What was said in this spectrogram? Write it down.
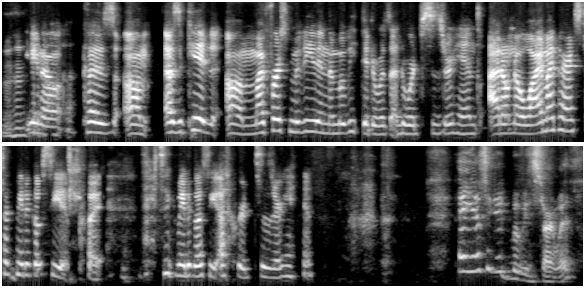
Mhm. You know, because um, as a kid, um, my first movie in the movie theater was Edward Scissorhands. I don't know why my parents took me to go see it, but they took me to go see Edward Scissorhands. Hey, that's a good movie to start with.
